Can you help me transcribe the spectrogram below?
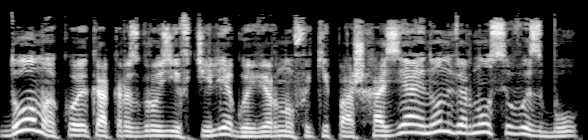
Дома, кое-как разгрузив телегу и вернув экипаж хозяин, он вернулся в избу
